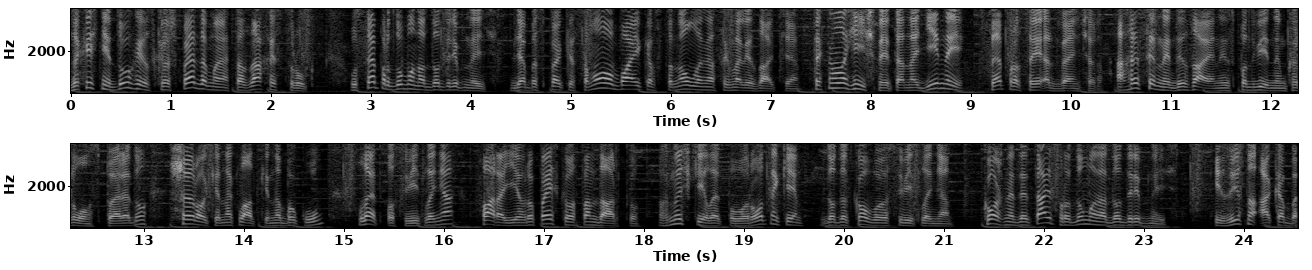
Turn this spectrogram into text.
Захисні дуги з крешпедами та захист рук. Усе продумано до дрібниць. Для безпеки самого байка встановлена сигналізація. Технологічний та надійний все про цей адвенчер. Агресивний дизайн із подвійним крилом спереду, широкі накладки на боку, led освітлення, фара європейського стандарту, гнучкі led поворотники, додаткове освітлення. Кожна деталь продумана до дрібниць. І, звісно, АКБ,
